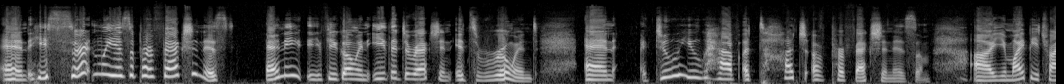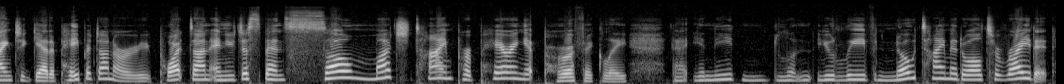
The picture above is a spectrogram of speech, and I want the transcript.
and he certainly is a perfectionist. Any if you go in either direction, it's ruined. And do you have a touch of perfectionism? Uh, you might be trying to get a paper done or a report done, and you just spend so much time preparing it perfectly that you need you leave no time at all to write it.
